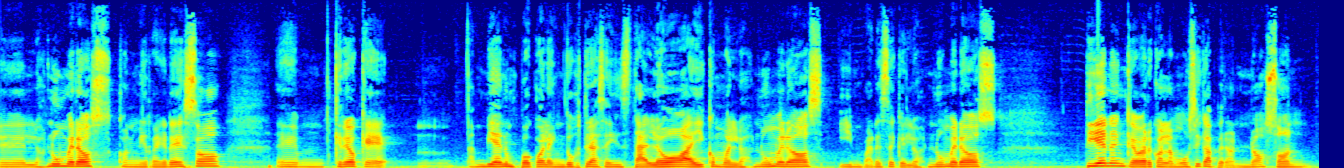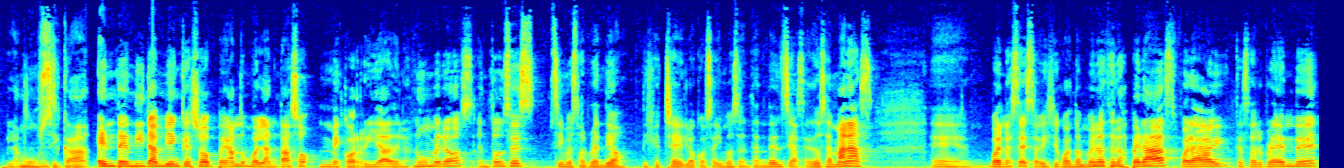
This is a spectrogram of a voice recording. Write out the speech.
eh, los números con mi regreso. Eh, creo que mm, también un poco la industria se instaló ahí como en los números y me parece que los números tienen que ver con la música, pero no son la música. Entendí también que yo pegando un volantazo me corría de los números, entonces sí me sorprendió. Dije, che, loco, seguimos en tendencia hace dos semanas. Eh, bueno, es eso, ¿viste? Cuando menos te lo esperás, por ahí te sorprende.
